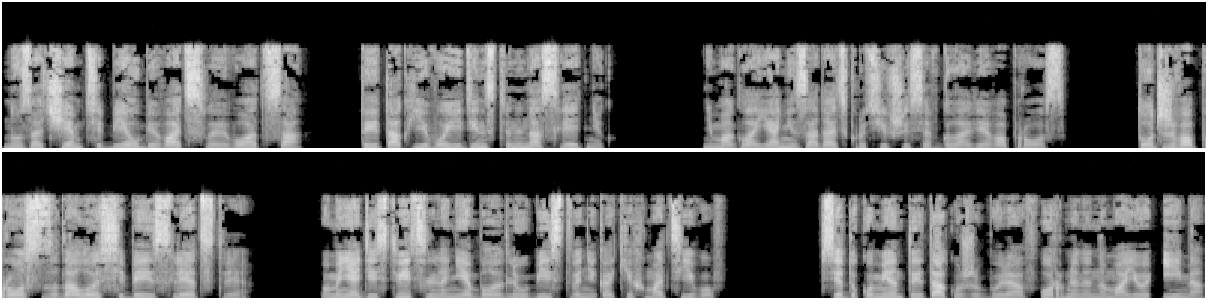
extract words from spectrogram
Но зачем тебе убивать своего отца? Ты и так его единственный наследник. Не могла я не задать крутившийся в голове вопрос. Тот же вопрос задало себе и следствие. У меня действительно не было для убийства никаких мотивов. Все документы и так уже были оформлены на мое имя.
